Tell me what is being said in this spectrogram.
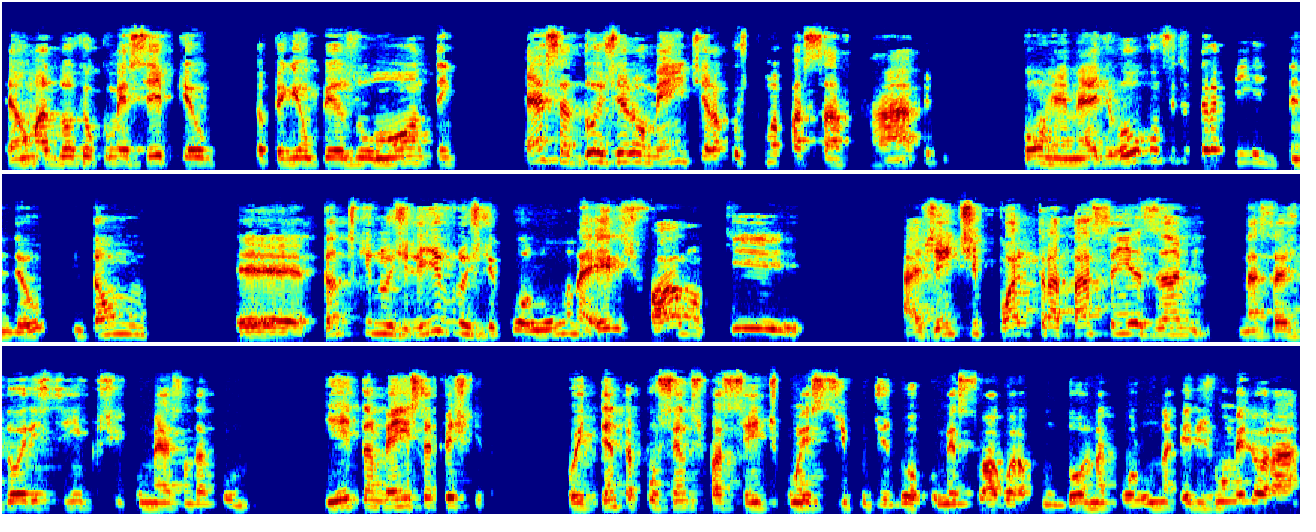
É uma dor que eu comecei porque eu, eu peguei um peso ontem. Essa dor, geralmente, ela costuma passar rápido, com remédio ou com fitoterapia, entendeu? Então, é, tanto que nos livros de coluna, eles falam que a gente pode tratar sem exame nessas dores simples que começam da coluna. E também isso é pesquisa. 80% dos pacientes com esse tipo de dor, começou agora com dor na coluna, eles vão melhorar.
